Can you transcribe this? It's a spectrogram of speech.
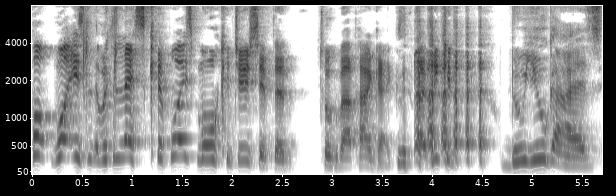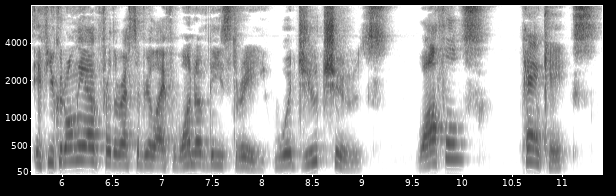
what, what is less? What is more conducive than talking about pancakes? Like we can, do you guys, if you could only have for the rest of your life one of these three, would you choose waffles, pancakes,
